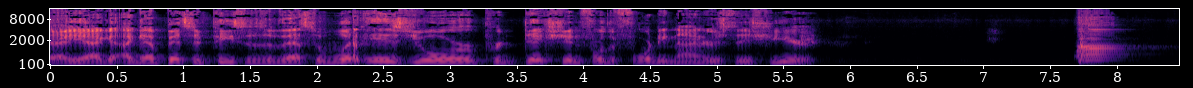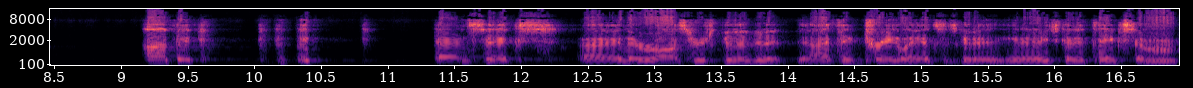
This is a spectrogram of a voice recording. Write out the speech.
Uh, yeah, I got, I got bits and pieces of that. So, what is your prediction for the 49ers this year? Uh, I think and six, uh, and their roster's good. I think Trey Lance is going to, you know, he's going to take some.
